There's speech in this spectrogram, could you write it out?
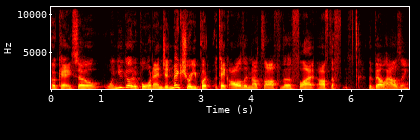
Okay, so when you go to pull an engine, make sure you put take all the nuts off the fly off the the bell housing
